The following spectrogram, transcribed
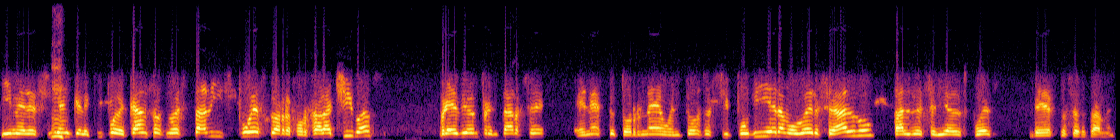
y me decían que el equipo de Kansas no está dispuesto a reforzar a Chivas previo a enfrentarse en este torneo. Entonces, si pudiera moverse algo, tal vez sería después de este certamen.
